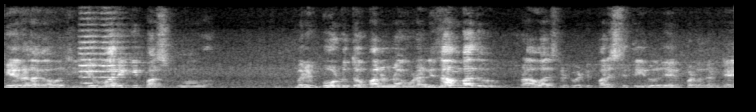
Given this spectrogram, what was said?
కేరళ కావచ్చు ఎవరికి పసుపు మరి బోర్డుతో పనున్నా కూడా నిజామాబాద్ రావాల్సినటువంటి పరిస్థితి ఈరోజు ఏర్పడదంటే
